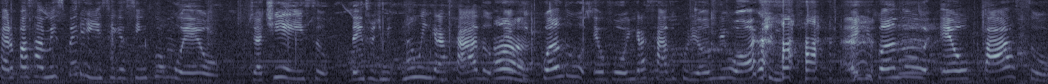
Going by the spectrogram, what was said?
quero passar a minha experiência, que assim como eu já tinha isso dentro de mim. Não o engraçado Ah. é que quando eu vou engraçado, curioso e o ótimo é que quando eu passo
